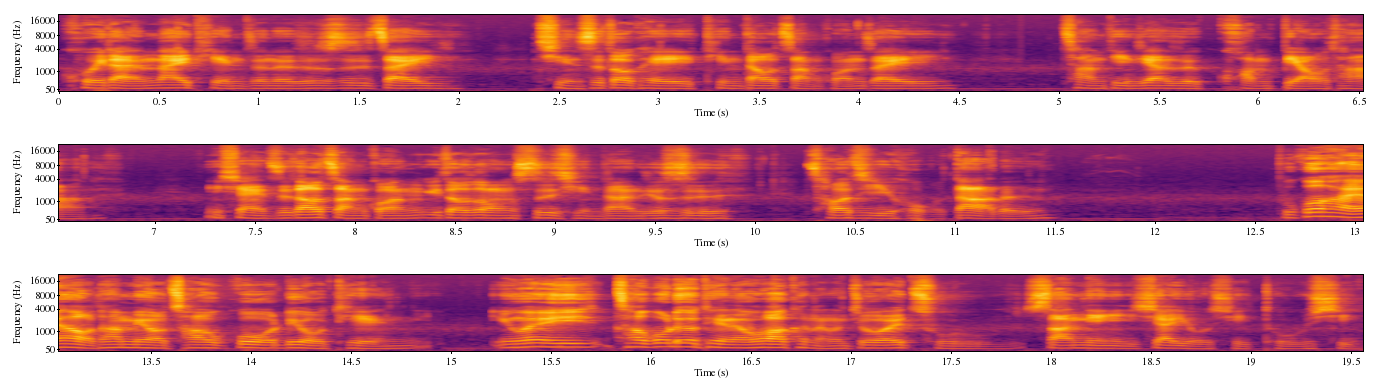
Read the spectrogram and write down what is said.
回来的那一天，真的就是在寝室都可以听到长官在餐厅这样子狂飙他。你想也知道，长官遇到这种事情，当然就是超级火大的。不过还好，他没有超过六天，因为超过六天的话，可能就会处三年以下有期徒刑。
